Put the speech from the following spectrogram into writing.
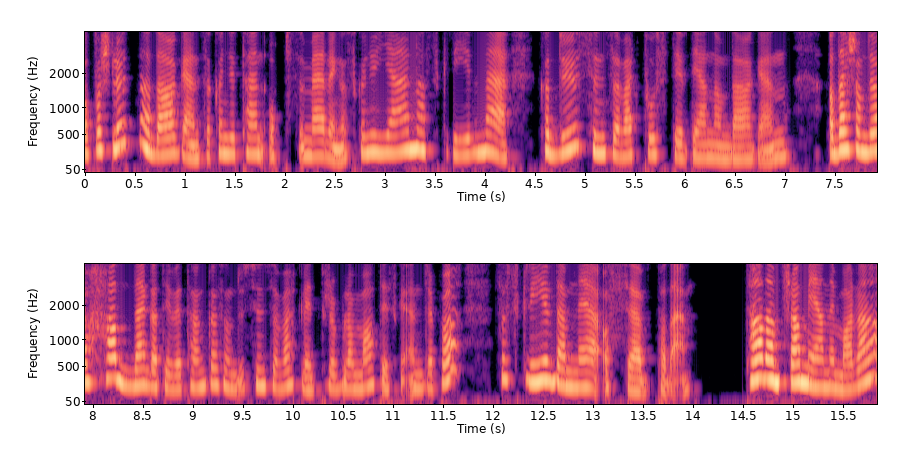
Og på slutten av dagen så kan du ta en oppsummering, og så kan du gjerne skrive ned hva du syns har vært positivt gjennom dagen. Og dersom du har hatt negative tanker som du syns har vært litt problematiske å endre på, så skriv dem ned og søv på det. Ta dem fram igjen i morgen,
